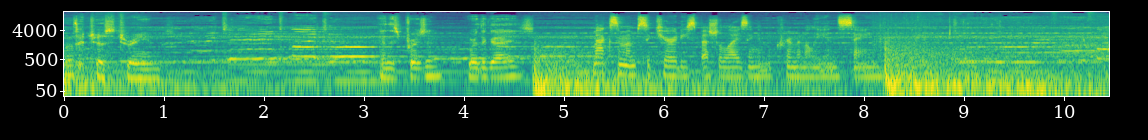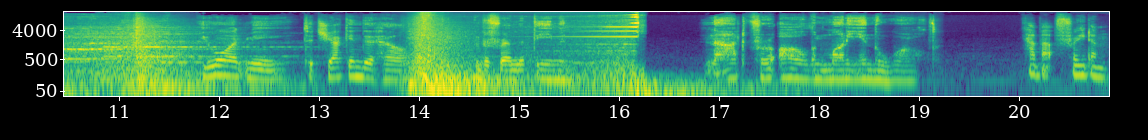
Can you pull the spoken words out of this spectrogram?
But they're just dreams. In this prison, where the guys? Maximum security specializing in the criminally insane. You want me to check into hell and befriend the demon? Not for all the money in the world. How about freedom?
